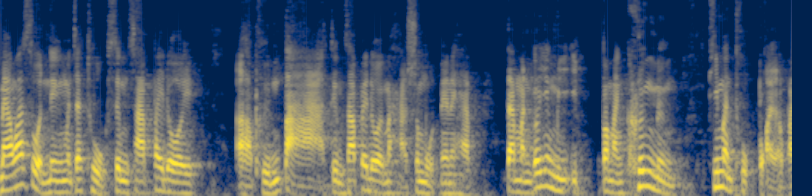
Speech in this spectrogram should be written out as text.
แม้ว่าส่วนหนึ่งมันจะถูกซึมซับไปโดยผืนป่าซึมซับไปโดยมหาสมุทรเนี่ยนะครับ แต่มันก็ยังมีอีกประมาณครึ่งหนึ่งที่มันถูกปล่อยออกไป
